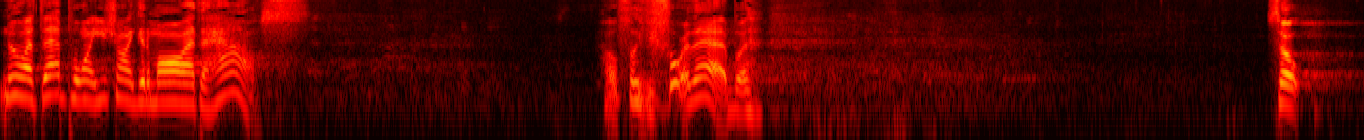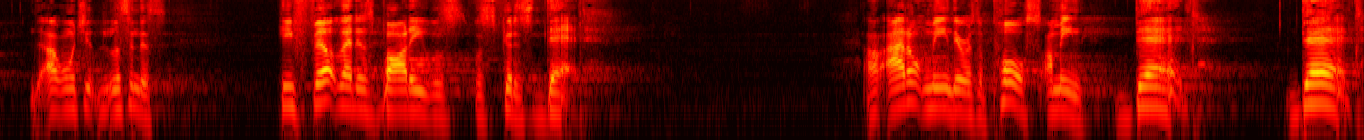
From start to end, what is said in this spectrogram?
No, at that point, you're trying to get them all at the house. Hopefully, before that, but. So, I want you to listen to this he felt that his body was, was good as dead. I don't mean there was a pulse, I mean dead. Dead.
